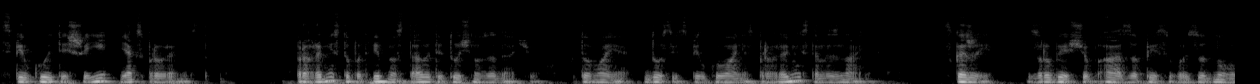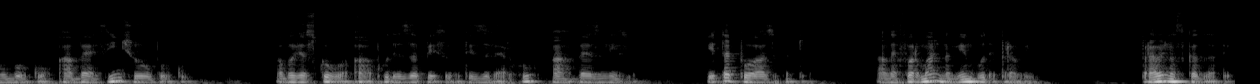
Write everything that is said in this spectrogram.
Спілкуйтесь шиї, як з програмістом. Програмісту потрібно ставити точну задачу. Хто має досвід спілкування з програмістами, знає. Скажи, зроби, щоб А записувалось з одного боку, а Б з іншого боку. Обов'язково А буде записувати зверху, а Б знизу. І так по азимуту. Але формально він буде правий. Правильно сказати,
